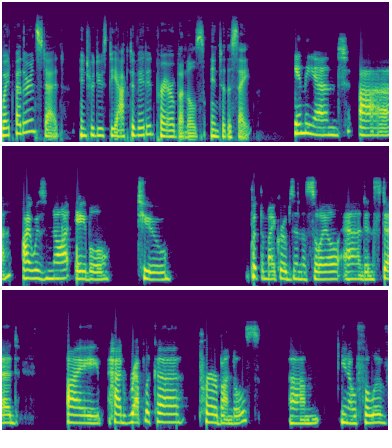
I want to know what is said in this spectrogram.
Whitefeather instead introduced deactivated prayer bundles into the site. In the end, uh, I was not able to put the microbes in the soil, and instead, I had replica prayer bundles, um, you know, full of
